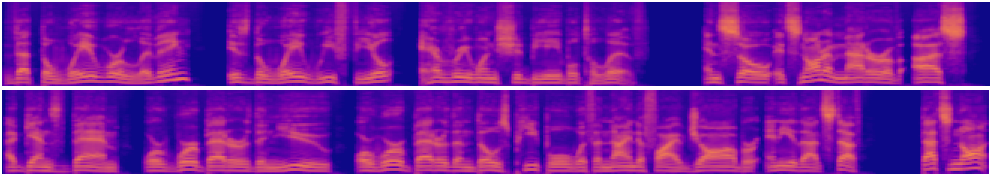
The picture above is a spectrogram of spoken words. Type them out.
that the way we're living is the way we feel everyone should be able to live. And so it's not a matter of us against them or we're better than you or we're better than those people with a nine to five job or any of that stuff. That's not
